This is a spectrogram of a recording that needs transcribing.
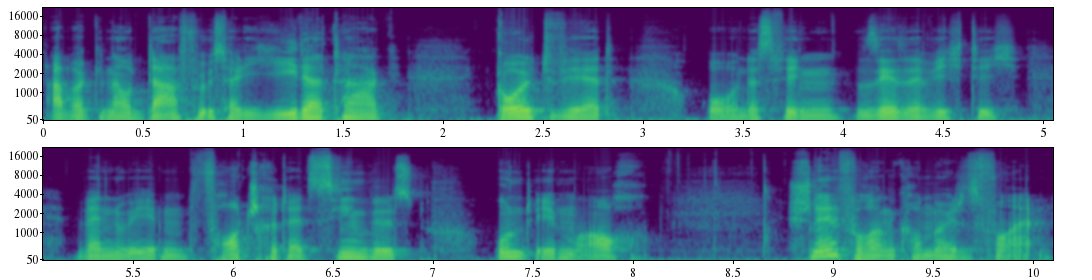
aber genau dafür ist halt jeder Tag Gold wert und deswegen sehr, sehr wichtig, wenn du eben Fortschritte erzielen willst und eben auch schnell vorankommen möchtest vor allem.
